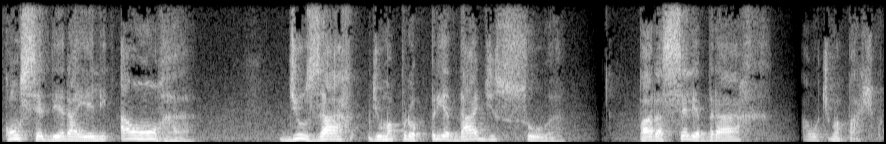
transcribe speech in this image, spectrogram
conceder a ele a honra de usar de uma propriedade sua para celebrar a última Páscoa.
